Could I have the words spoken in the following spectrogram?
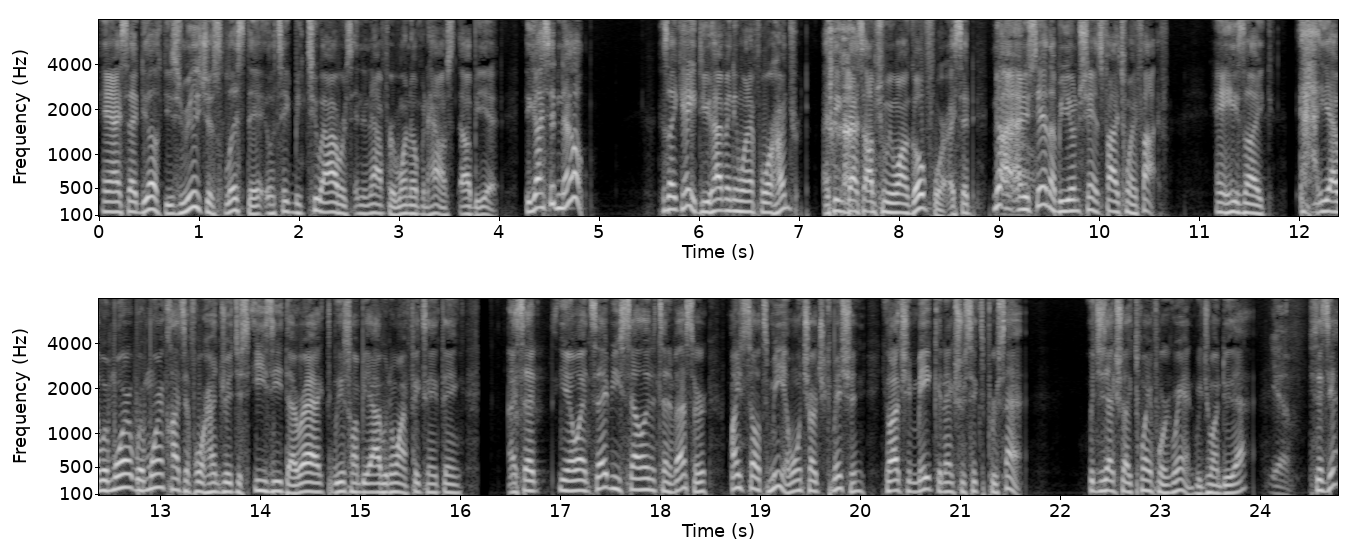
And I said, look, you should really just list it. It'll take me two hours in and out for one open house. That'll be it. The guy said no. He's like, hey, do you have anyone at 400? I think that's the option we want to go for. I said, no, I understand that, but you understand it's 525. And he's like, yeah, we're more we're more inclined to 400, just easy, direct. We just want to be out. We don't want to fix anything. I said, you know, instead of you selling it to an investor, why don't you sell it to me? I won't charge commission. You'll actually make an extra 6%, which is actually like 24 grand. Would you want to do that? Yeah. He says, yeah.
